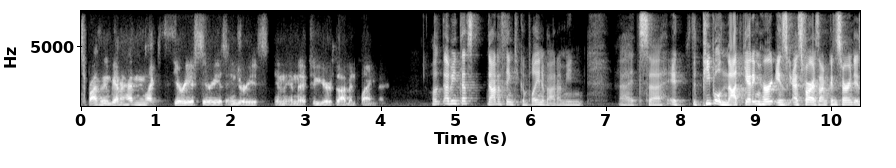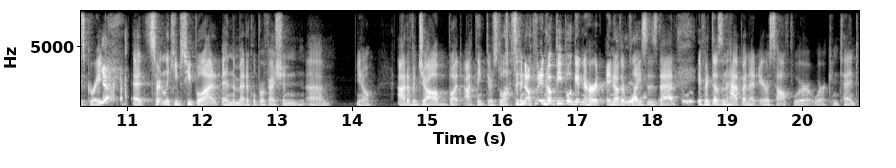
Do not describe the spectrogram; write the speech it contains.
surprisingly, we haven't had any like serious, serious injuries in in the two years that I've been playing there. Well, I mean, that's not a thing to complain about. I mean, uh, it's uh, it the people not getting hurt is, as far as I'm concerned, is great. Yeah. It certainly keeps people out in the medical profession, um, you know, out of a job. But I think there's lots enough enough people getting hurt in other places that absolutely. if it doesn't happen at Airsoft, we're we're content.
